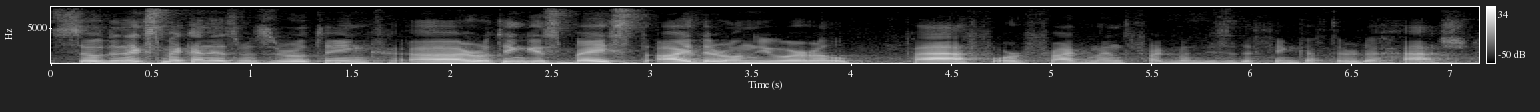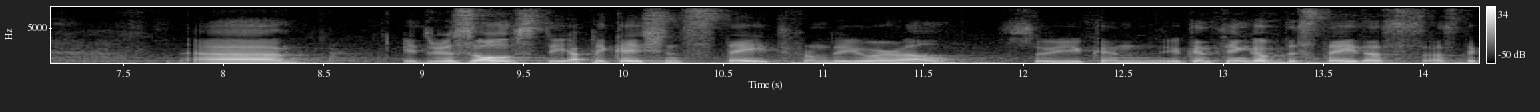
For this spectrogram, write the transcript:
So the next mechanism is routing. Uh, routing is based either on URL path or fragment. Fragment is the thing after the hash. Um, it resolves the application state from the URL. So you can, you can think of the state as, as, the,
